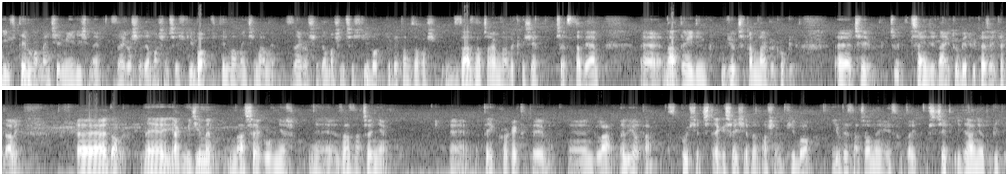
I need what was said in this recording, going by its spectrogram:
i w tym momencie mieliśmy 0786 FIBO, w tym momencie mamy 0786 FIBO, które tam zaznaczałem na wykresie, przedstawiałem e, na TradingView czy tam na grupie, e, czy, czy wszędzie na YouTubie, Twitterze i tak dalej. E, dobra, jak widzimy nasze również zaznaczenie tej korekty e, dla Eliota. Spójrzcie, 4678 FIBO i wyznaczony jest tutaj szczyt idealnie odbity.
